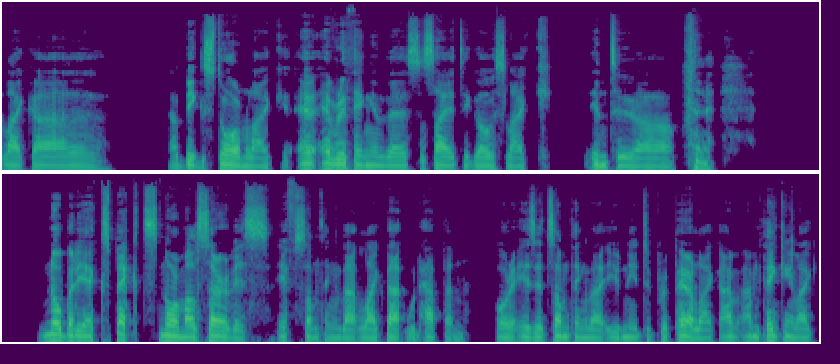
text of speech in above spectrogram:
like a, a big storm like everything in the society goes like into uh nobody expects normal service if something that like that would happen. Or is it something that you need to prepare? Like i'm, I'm thinking like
